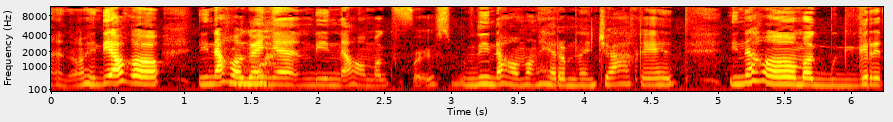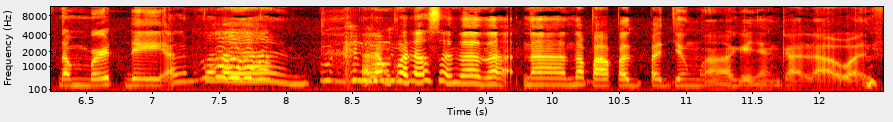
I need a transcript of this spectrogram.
ano, hindi ako, hindi na ako ganyan, hindi na ako mag-first, hindi na ako manghiram ng jacket, hindi na ako mag-greet ng birthday. Alam ko na yan. Alam ko lang sa na, na, na napapadpad yung mga ganyang galawan.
